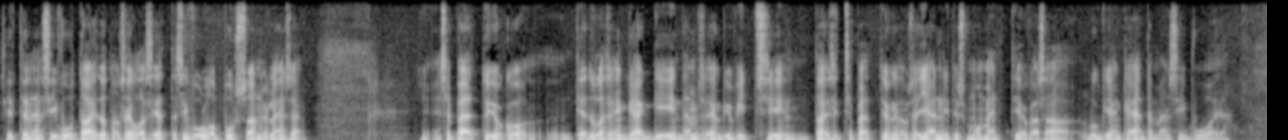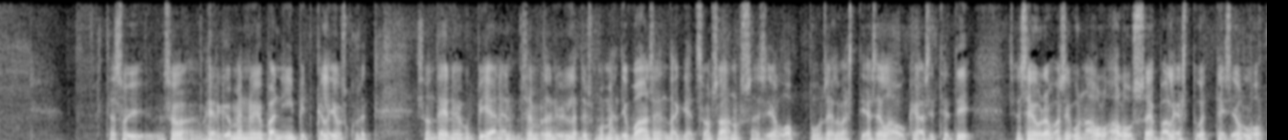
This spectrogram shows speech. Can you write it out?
sitten nämä sivutaitot on sellaisia, että sivun lopussa on yleensä, se päättyy joko tietynlaiseen gaggiin, tämmöiseen jonkin vitsiin, tai sitten se päättyy jonkin tämmöiseen jännitysmomenttiin, joka saa lukijan kääntämään sivua. Ja tässä on, se on, Herki on mennyt jopa niin pitkälle joskus, että se on tehnyt joku pienen semmoisen yllätysmomentin vaan sen takia, että se on saanut sen siihen loppuun selvästi ja se laukeaa sitten heti sen seuraavan sivun alussa ja paljastuu, ettei se ollut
